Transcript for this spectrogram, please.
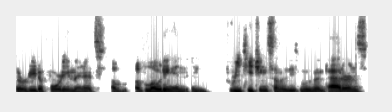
30 to 40 minutes of, of loading and, and reteaching some of these movement patterns,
